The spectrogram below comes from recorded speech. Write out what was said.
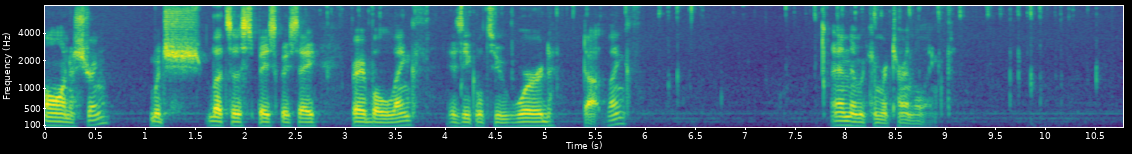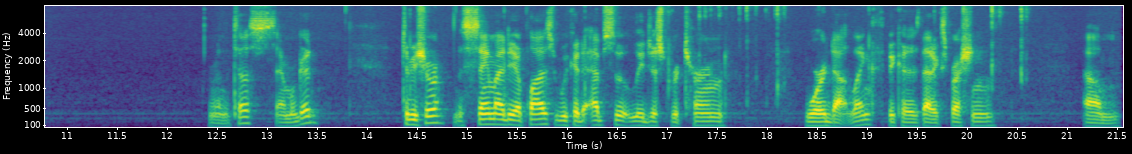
on a string, which lets us basically say variable length is equal to word dot length, and then we can return the length. Run the tests, and we're good. To be sure, the same idea applies. We could absolutely just return word dot length because that expression um,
